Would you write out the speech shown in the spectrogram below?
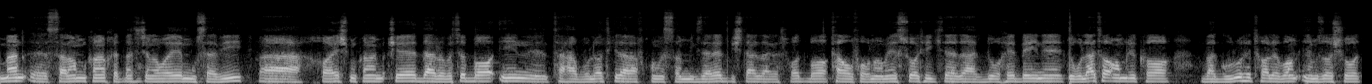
من سلام می‌کنم خدمت جناب آقای موسوی و خواهش می‌کنم که در رابطه با این تحولاتی که در افغانستان میگذره بیشتر در ارتباط با توافقنامه صلحی که در دوحه بین دولت آمریکا و گروه طالبان امضا شد.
